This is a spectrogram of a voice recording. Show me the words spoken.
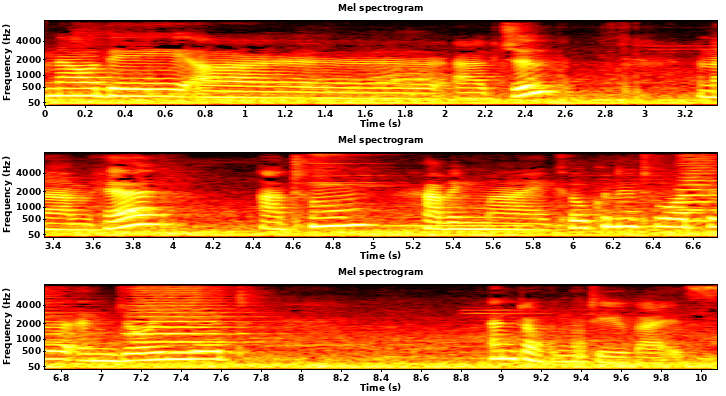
Now they are at gym and I'm here at home, having my coconut water, enjoying it, and talking to you guys.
